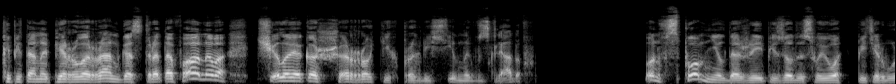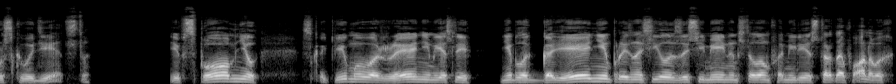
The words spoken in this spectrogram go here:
капитана первого ранга Стратофонова, человека широких прогрессивных взглядов. Он вспомнил даже эпизоды своего петербургского детства и вспомнил, с каким уважением, если не благоговением, произносилась за семейным столом фамилия Стратофоновых.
